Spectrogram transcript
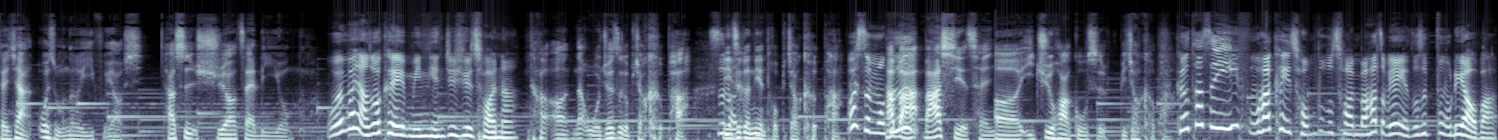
等一下，为什么那个衣服要洗？它是需要再利用的吗？我原本想说可以明年继续穿呢、啊。哦，那我觉得这个比较可怕，你这个念头比较可怕。为什么？他把把它写成呃一句话故事比较可怕。可是它是衣服，它可以重复穿吧？它怎么样也都是布料吧？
